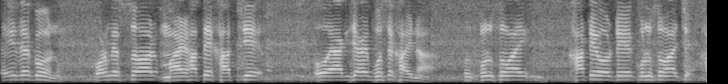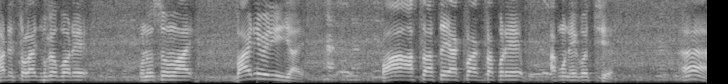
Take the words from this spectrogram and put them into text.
এই দেখুন, পরমেশ্বর মায়ের হাতে খাচ্ছে, ও এক জায়গায় বসে খায় না। কোনো সময় খাটে ওঠে, কোনো সময় খাটের তলায় ঢুকে পড়ে, কোনো সময় বাইরে বেরিয়ে যায়। পা আস্তে আস্তে এক পা এক পা করে এখন এগোচ্ছে। হ্যাঁ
